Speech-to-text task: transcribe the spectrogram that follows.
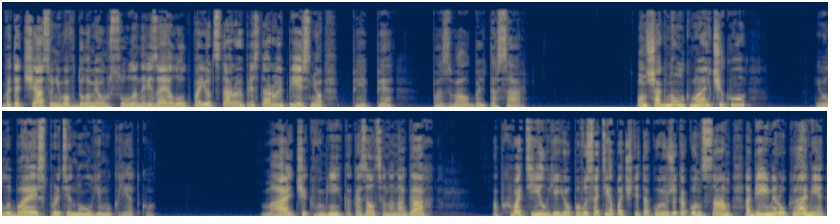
В этот час у него в доме Урсула, нарезая лук, поет старую-престарую песню. «Пепе!» — позвал Бальтасар. Он шагнул к мальчику и, улыбаясь, протянул ему клетку. Мальчик вмиг оказался на ногах, обхватил ее по высоте, почти такую же, как он сам, обеими руками,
